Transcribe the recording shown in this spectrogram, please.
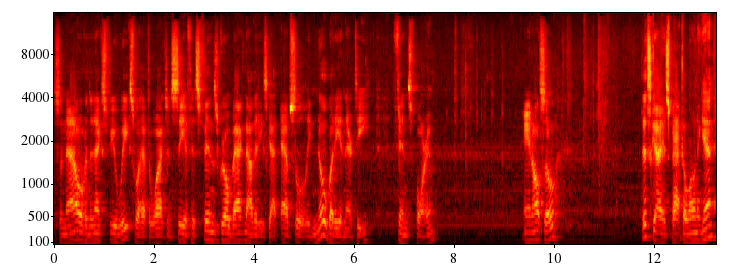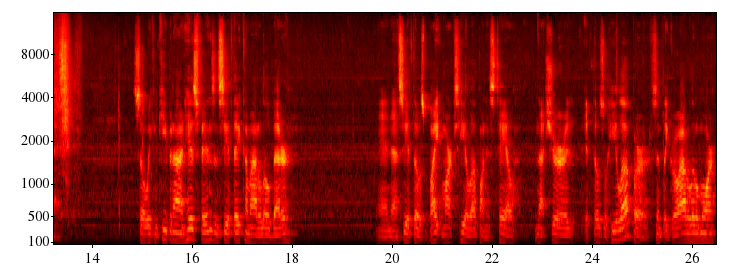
So now over the next few weeks we'll have to watch and see if his fins grow back now that he's got absolutely nobody in there to eat fins for him. And also, this guy is back alone again. So we can keep an eye on his fins and see if they come out a little better. And uh, see if those bite marks heal up on his tail. I'm not sure if those will heal up or simply grow out a little more.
